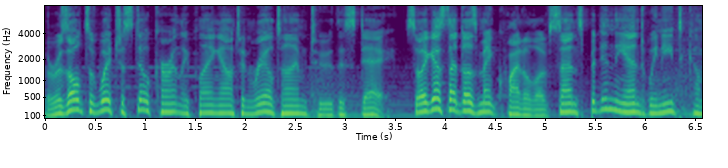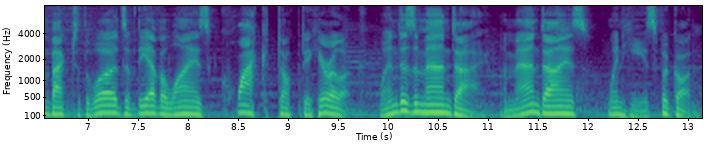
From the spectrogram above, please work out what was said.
the results of which are still currently playing out in real time to this day. So I guess that does make quite a lot of sense, but in the end we need to come back to the words of the ever-wise quack Dr. Hiriluk. When does a man die? A man dies when he is forgotten.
